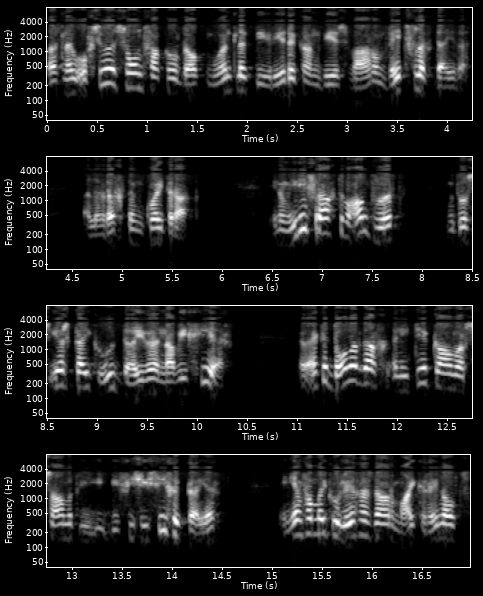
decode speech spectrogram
was nou of so 'n sonvakkel dalk moontlik die rede kan wees waarom wetvlugduwe hulle rigting kwytraak. En om hierdie vraag te beantwoord, moet ons eers kyk hoe duwe navigeer. Nou ek het donderdag in die teekamer saam met die, die fisisie gekuier en een van my kollegas daar, Mike Reynolds,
